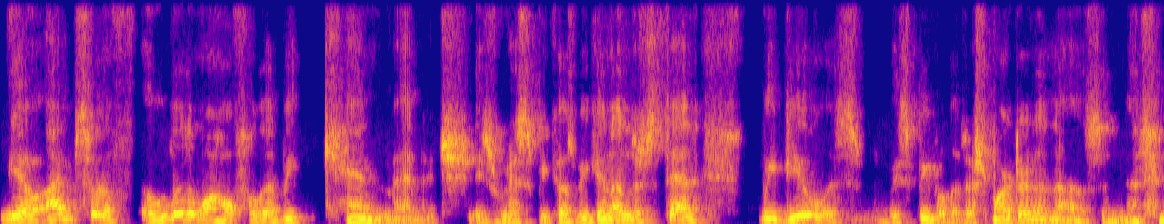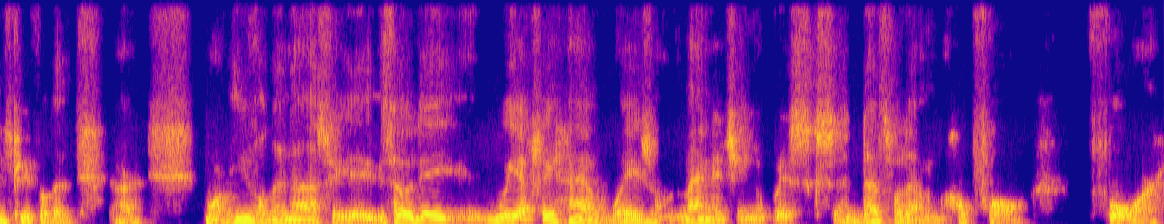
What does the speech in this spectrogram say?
You know, I'm sort of a little more hopeful that we can manage these risks because we can understand we deal with, with people that are smarter than us and, and people that are more evil than us. So they, we actually have ways of managing risks, and that's what I'm hopeful for.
